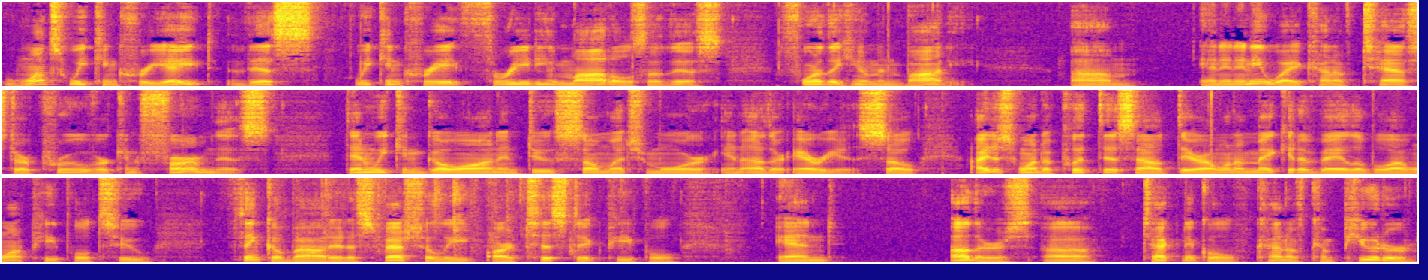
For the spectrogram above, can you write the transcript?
once we can create this, we can create 3D models of this for the human body, um, and in any way kind of test or prove or confirm this, then we can go on and do so much more in other areas. So I just want to put this out there. I want to make it available. I want people to think about it, especially artistic people and others, uh, technical kind of computer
